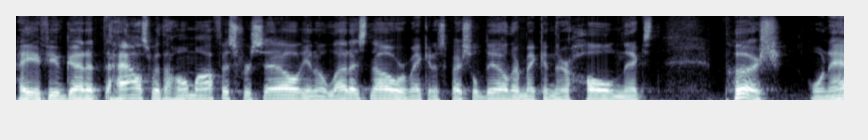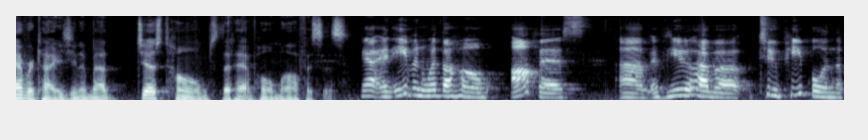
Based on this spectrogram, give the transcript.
hey, if you've got a house with a home office for sale, you know, let us know. We're making a special deal. They're making their whole next push on advertising about just homes that have home offices. Yeah, and even with a home office, um, if you have a two people in the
